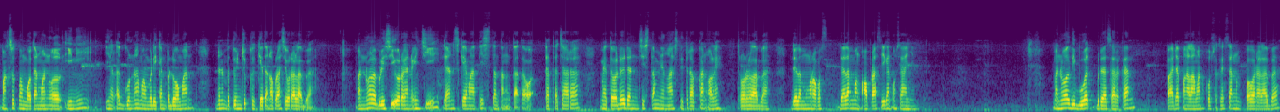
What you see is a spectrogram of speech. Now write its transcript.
Maksud pembuatan manual ini ialah guna memberikan pedoman dan petunjuk kegiatan operasi waralaba. Manual berisi uraian rinci dan skematis tentang tata, tata cara, metode, dan sistem yang harus diterapkan oleh waralaba dalam, dalam mengoperasikan usahanya. Manual dibuat berdasarkan pada pengalaman kesuksesan waralaba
